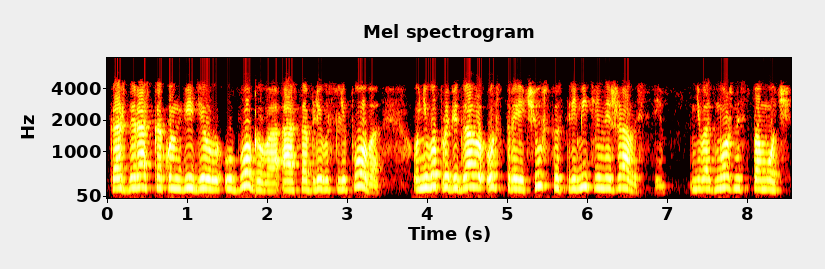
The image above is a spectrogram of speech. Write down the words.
Каждый раз, как он видел убогого, а особливо слепого, у него пробегало острое чувство стремительной жалости, невозможность помочь.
